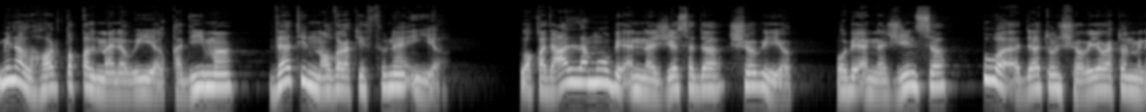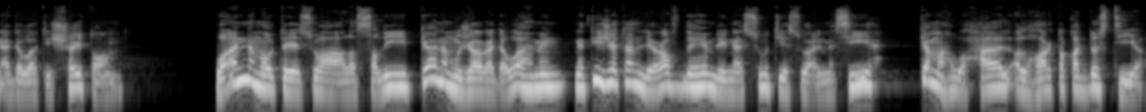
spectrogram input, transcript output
من الهرطقة المنوية القديمة ذات النظرة الثنائية. وقد علموا بأن الجسد شرير. وبأن الجنس هو أداة شريرة من أدوات الشيطان. وأن موت يسوع على الصليب كان مجرد وهم نتيجة لرفضهم لناسوت يسوع المسيح كما هو حال الهرطقة الدوستية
